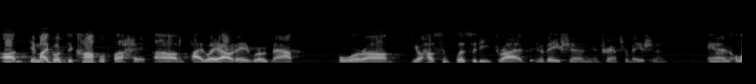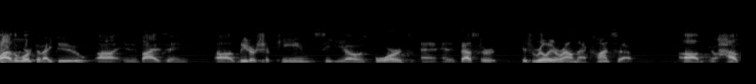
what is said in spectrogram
Um, in my book, Decomplify, um, I lay out a roadmap for, um, you know, how simplicity drives innovation and transformation. And a lot of the work that I do, uh, in advising, uh, leadership teams, CEOs, boards, and, and investors is really around that concept um, you know, how,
